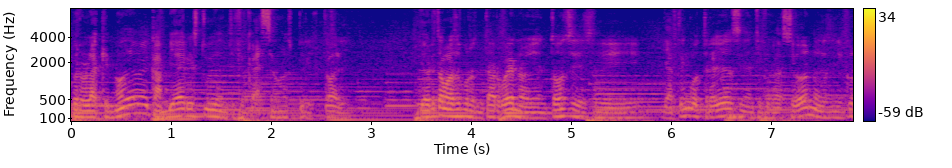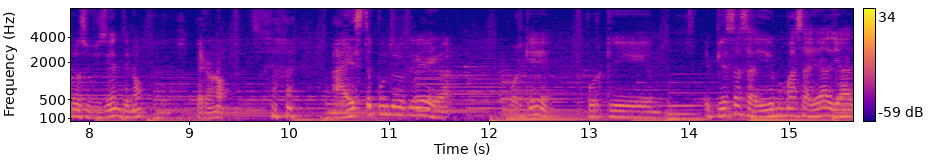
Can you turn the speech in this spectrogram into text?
Pero la que no debe cambiar es tu identificación espiritual. Y ahorita vas a preguntar, bueno, y entonces eh, ya tengo tres identificaciones, ni creo suficiente, ¿no? Pero no. a este punto yo quería llegar. ¿Por qué? Porque empiezas a ir más allá, ya,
